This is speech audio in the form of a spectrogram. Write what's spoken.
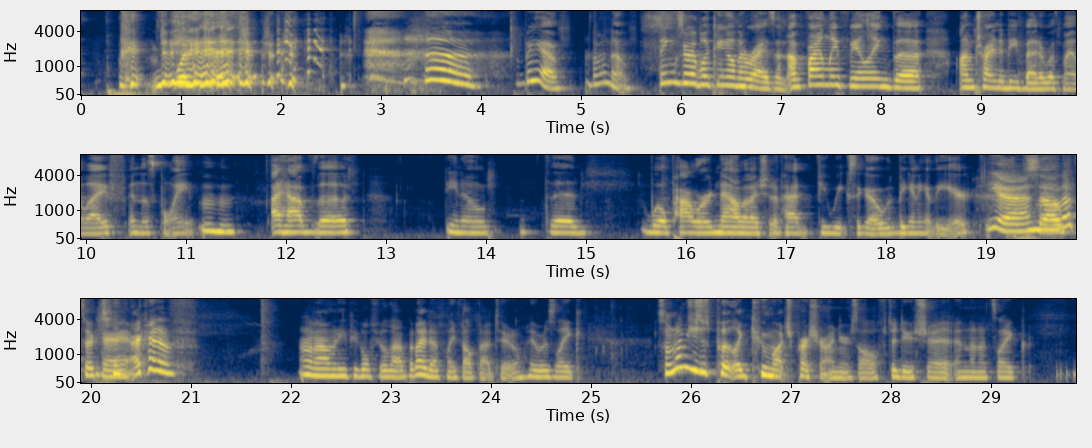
but yeah, I don't know. Things are looking on the horizon. I'm finally feeling the I'm trying to be better with my life in this point. mm-hmm. I have the, you know, the willpower now that I should have had a few weeks ago, at the beginning of the year. Yeah, So- no, that's okay. I kind of, I don't know how many people feel that, but I definitely felt that too. It was like sometimes you just put like too much pressure on yourself to do shit and then it's like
